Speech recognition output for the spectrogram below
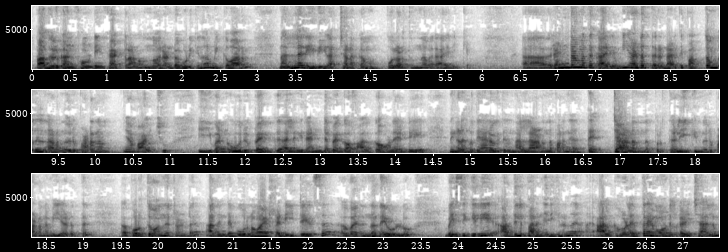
അപ്പൊ അതൊരു കൺഫൗണ്ടിങ് ഫാക്ടറാണ് ഒന്നോ രണ്ടോ കുടിക്കുന്നവർ മിക്കവാറും നല്ല രീതിയിൽ അച്ചടക്കം പുലർത്തുന്നവരായിരിക്കും. രണ്ടാമത്തെ കാര്യം ഈ അടുത്ത രണ്ടായിരത്തി പത്തൊമ്പതിൽ നടന്ന ഒരു പഠനം ഞാൻ വായിച്ചു. ഈവൻ ഒരു പെഗ് അല്ലെങ്കിൽ രണ്ട് peg of alcohol a day നിങ്ങളുടെ ഹൃദയാരോഗ്യത്തിന് നല്ലതാണെന്ന് പറഞ്ഞ് തെറ്റാണെന്ന് തെളിയിക്കുന്ന ഒരു പഠനം ഈ അടുത്ത് പുറത്തു വന്നിട്ടുണ്ട്. അതിന്റെ പൂർണമായിട്ടുള്ള ഡീറ്റെയിൽസ് വരുന്നതേ ഉള്ളൂ. ബേസിക്കലി അതിൽ പറഞ്ഞിരിക്കുന്നത് ആൽക്കഹോൾ എത്ര എമൗണ്ടിൽ കഴിച്ചാലും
